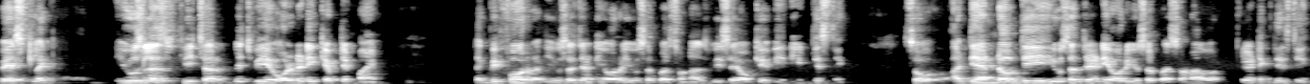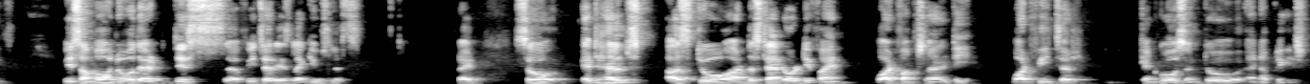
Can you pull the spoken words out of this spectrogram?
waste like useless feature which we already kept in mind. Like before user journey or user personas, we say okay, we need this thing. So at the end of the user journey or user persona or creating these things, we somehow know that this uh, feature is like useless, right? So it helps us to understand or define what functionality, what feature can goes into an application.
